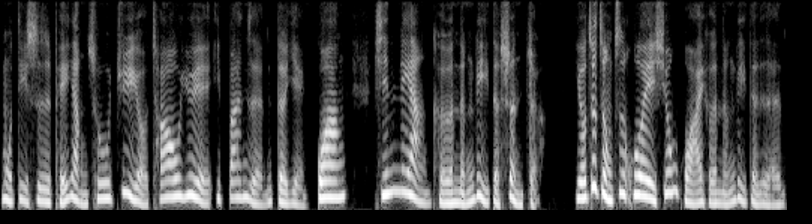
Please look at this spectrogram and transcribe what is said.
目的是培养出具有超越一般人的眼光、心量和能力的圣者。有这种智慧、胸怀和能力的人，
